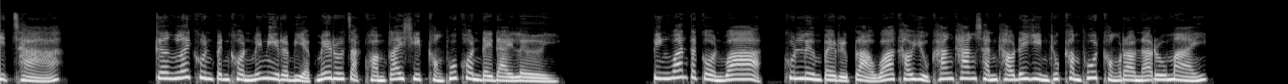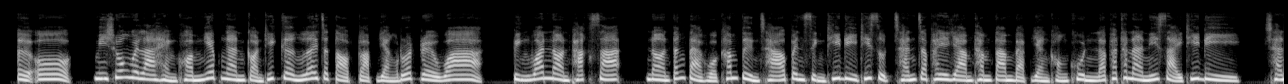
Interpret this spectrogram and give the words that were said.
อิจฉา เกิงเล่ยคุณเป็นคนไม่มีระเบียบไม่รู้จักความใกล้ชิดของผู้คนใด ๆ เลย ปิงว่านตะโกนว่า คุณลืมไปหรือเปล่าว่าเขาอยู่ข้างๆฉันเขาได้ยินทุกคำพูดของเรานะรู้ไหม เออโอ มีช่วงเวลาแห่งความเงียบงันก่อนที่เกิงเล่ยจะตอบกลับอย่างรวดเร็วว่า ปิงว่านนอนพักซะ นอนตั้งแต่หัวค่ำตื่นเช้าเป็นสิ่งที่ดีที่สุดฉันจะพยายามทำตามแบบอย่างของคุณและพัฒนานิสัยที่ดี ฉัน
